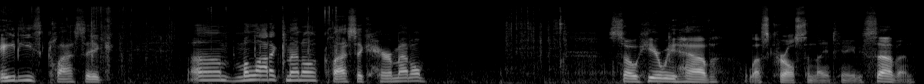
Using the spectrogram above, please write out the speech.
80s classic um, melodic metal, classic hair metal. So here we have Les Carlsen, 1987.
